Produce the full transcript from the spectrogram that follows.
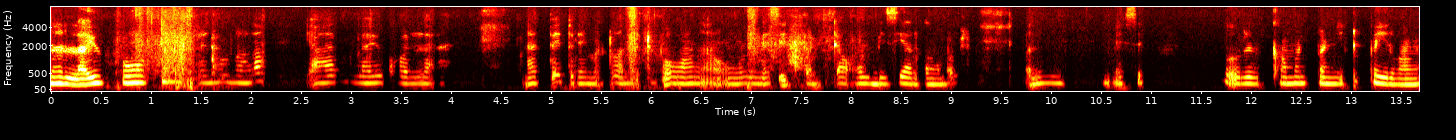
நான் லைவ் போட்டேன் ரெண்டு மூணு நாளாக யாரும் லைவுக்கு வரல நட்பே துணை மட்டும் வந்துட்டு போவாங்க. அவங்களும் மெசேஜ் பண்ணிட்டு அவங்களும் பிஸியாக இருப்பாங்க போல. வந்து மெசேஜ் ஒரு கமெண்ட் பண்ணிட்டு போயிடுவாங்க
